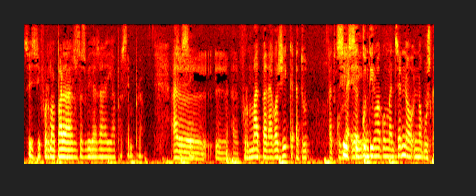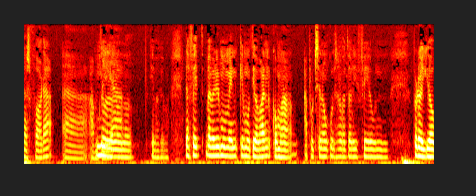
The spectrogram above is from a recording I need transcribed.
Sí, sí, forma part de les nostres vides ara ja per sempre. El, Sí, el, el format pedagògic a tu et, Sí, sí. et continua convencent, no, no busques fora eh, No, ampliar... no, no, no. Que va, que va. De fet, va haver un moment que motivaven com a, a potser anar a un conservatori i fer un... Però jo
